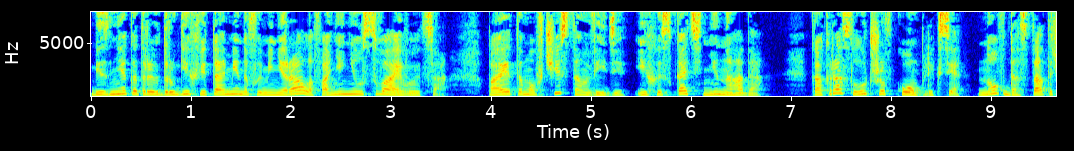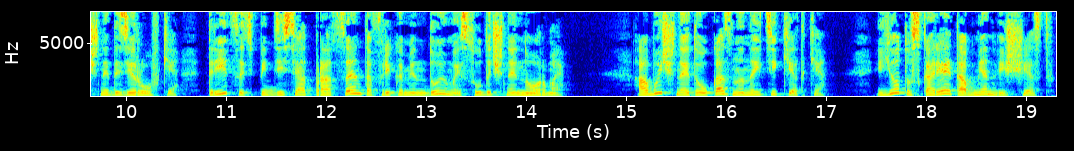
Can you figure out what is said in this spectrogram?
Без некоторых других витаминов и минералов они не усваиваются, поэтому в чистом виде их искать не надо. Как раз лучше в комплексе, но в достаточной дозировке – 30-50% рекомендуемой суточной нормы. Обычно это указано на этикетке. Йод ускоряет обмен веществ,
